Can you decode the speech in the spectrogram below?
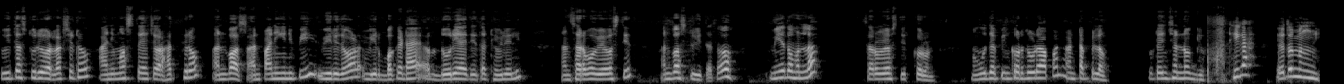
तू इथंच तुरीवर लक्ष ठेव आणि मस्त याच्यावर हात फिरव आणि बस. आणि पाणी गिनी पी विहिरीजवळ विहीर बकेट आहे दोरी आहे तिथं ठेवलेली. आणि सर्व व्यवस्थित. आणि बस तू इथंच हो. मी येतो म्हणलं सर्व व्यवस्थित करून. मग उद्या पिंकर जोडू आपण आणि टप्पी लावू. तू टेन्शन नको घेऊ. ठीक आहे? येतो मग मी.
